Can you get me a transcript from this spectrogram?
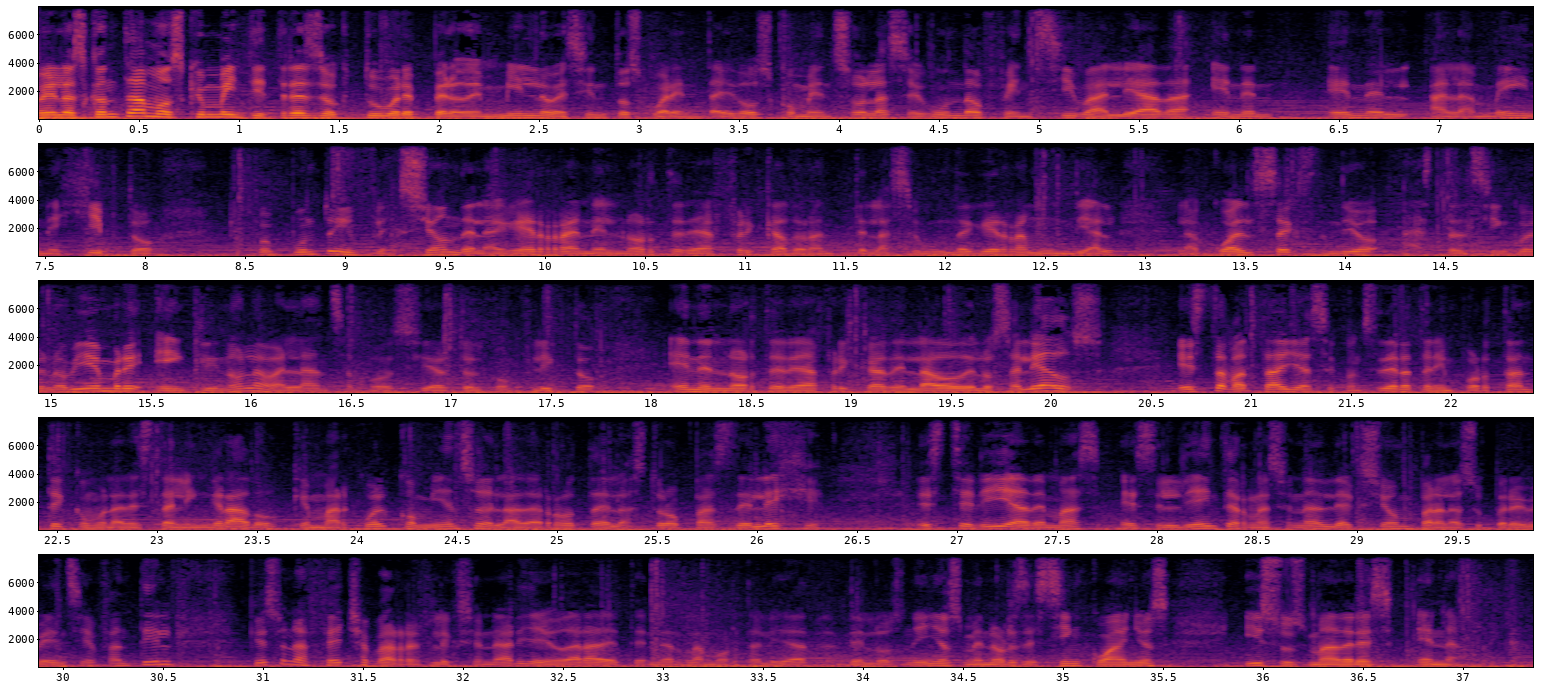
Bueno, les contamos que un 23 de octubre, pero de 1942, comenzó la segunda ofensiva aliada en el, en el Alamein, Egipto, que fue punto de inflexión de la guerra en el norte de África durante la Segunda Guerra Mundial, la cual se extendió hasta el 5 de noviembre e inclinó la balanza, por cierto, el conflicto en el norte de África del lado de los aliados. Esta batalla se considera tan importante como la de Stalingrado, que marcó el comienzo de la derrota de las tropas del eje. Este día además es el Día Internacional de Acción para la Supervivencia Infantil, que es una fecha para reflexionar y ayudar a detener la mortalidad de los niños menores de 5 años y sus madres en África.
